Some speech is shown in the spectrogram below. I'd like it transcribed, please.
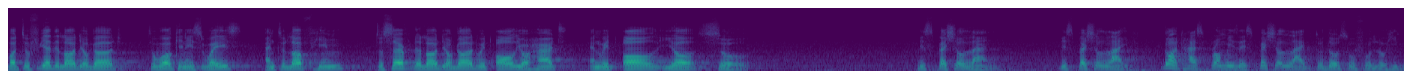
but to fear the Lord your God, to walk in his ways, and to love him, to serve the Lord your God with all your heart and with all your soul? The special land the special life. God has promised a special life to those who follow him.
